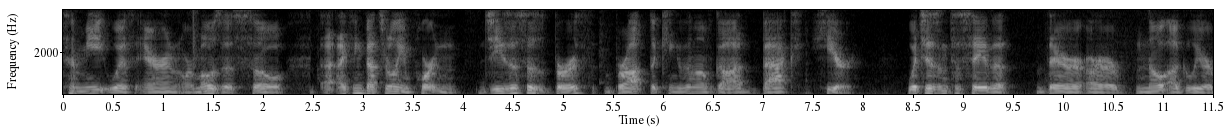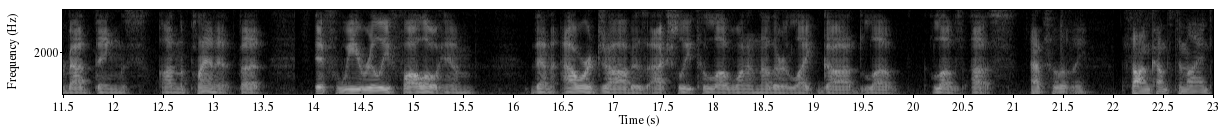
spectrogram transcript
to meet with Aaron or Moses. So I I think that's really important. Jesus' birth brought the kingdom of God back here, which isn't to say that there are no ugly or bad things on the planet, but if we really follow him, then our job is actually to love one another like God love, loves us. Absolutely. Song comes to mind.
